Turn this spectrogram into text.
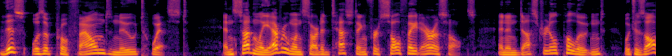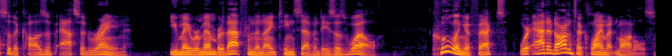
This was a profound new twist, and suddenly everyone started testing for sulfate aerosols, an industrial pollutant which is also the cause of acid rain. You may remember that from the 1970s as well cooling effects were added onto climate models,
